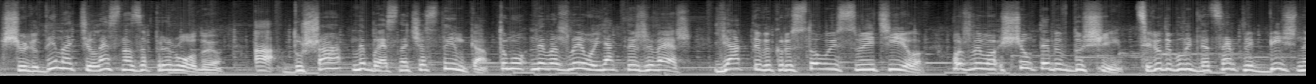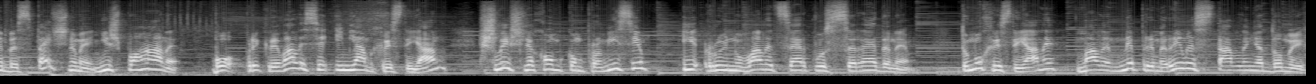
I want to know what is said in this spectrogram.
що людина тілесна за природою, а душа небесна частинка. Тому неважливо, як ти живеш, як ти використовуєш своє тіло. Важливо, що в тебе в душі. Ці люди були для церкви більш небезпечними ніж погане, бо прикривалися ім'ям християн, йшли шляхом компромісів і руйнували церкву зсередини. Тому християни мали непримириме ставлення до них.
